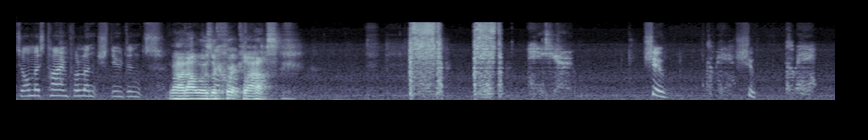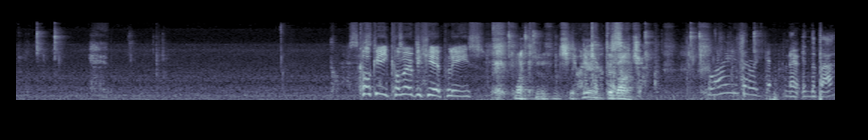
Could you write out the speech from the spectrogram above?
It's almost time for lunch, students. Wow, that was a quick class. Shoo. Shoo. Cookie, come over here, please. Fucking Goodbye. Why is there a death note in the back?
